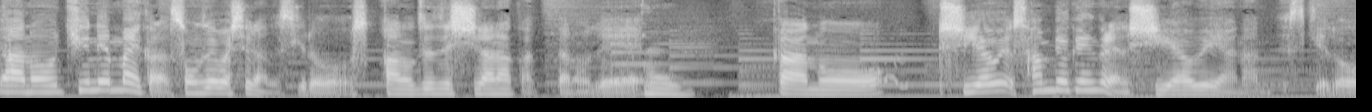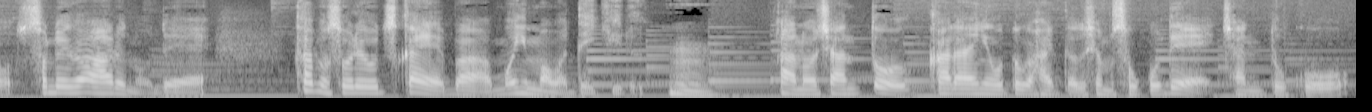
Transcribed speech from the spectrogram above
ああの9年前から存在はしてたんですけどあの全然知らなかったのでうんあのシェアウェア300円ぐらいのシェアウェアなんですけどそれがあるので多分それを使えばもう今はできる。うん。あのちゃんと課題に音が入ったとしてもそこでちゃんとこ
